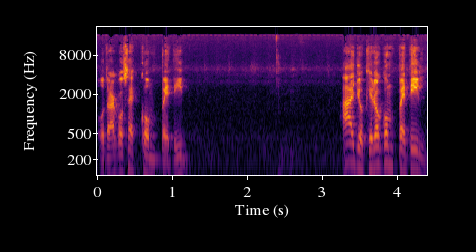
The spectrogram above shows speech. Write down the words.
otra cosa es competir ah, yo quiero competir.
